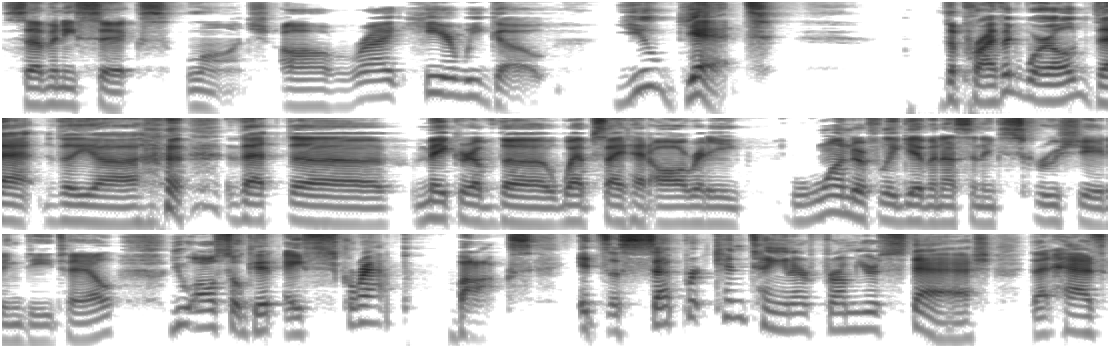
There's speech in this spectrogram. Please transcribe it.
76 launch. All right, here we go. You get the private world that the uh that the maker of the website had already wonderfully given us in excruciating detail. You also get a scrap box. It's a separate container from your stash that has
